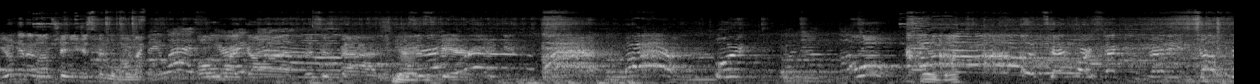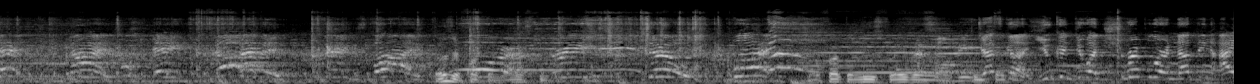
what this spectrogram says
You don't get an option. You just spin the wheel. Say less. Oh Here my I god, go. this is bad. Yeah. This is scary. There you go. Oh! 10 more seconds, ready? Go! 10, 9, 8, 7, 6, 5, Those are fucking 4, nasty. 3, 2, 1. They'll fucking lose flavor in like Jessica, seconds. you could do a triple or nothing. I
